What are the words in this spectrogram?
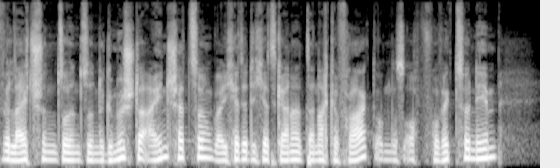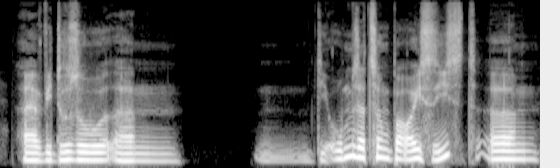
vielleicht schon so, so, eine gemischte Einschätzung, weil ich hätte dich jetzt gerne danach gefragt, um das auch vorwegzunehmen, äh, wie du so ähm, die Umsetzung bei euch siehst. Ähm,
